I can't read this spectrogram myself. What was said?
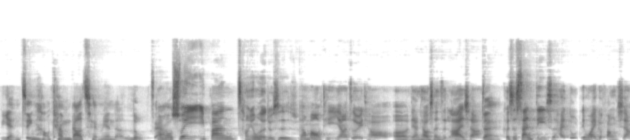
眼睛，然后看不到前面的路，这样。然后，所以一般常用的就是像帽梯一样，只有一条呃两条绳子拉一下。对。可是三 D 是还多另外一个方向，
